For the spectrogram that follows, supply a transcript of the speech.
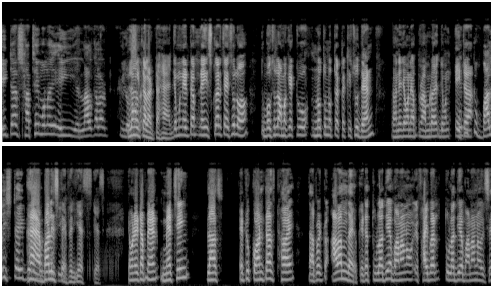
এইটার সাথে মনে হয় এই লাল কালার লাল কালারটা হ্যাঁ। যেমন এটা আপনি স্কোয়ার চাইছিল তো বলছিল আমাকে একটু নতুনত্ব একটা কিছু দেন। মানে যেমন আপনার আমরা যেমন এটা একটু বালিশ টাইপ হ্যাঁ বালিশ টাইপের ইয়েস ইয়েস যেমন এটা আপনার ম্যাচিং প্লাস একটু কন্ট্রাস্ট হয় তারপর একটু আরামদায়ক। এটা তুলা দিয়ে বানানো ফাইবার তুলা দিয়ে বানানো হয়েছে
